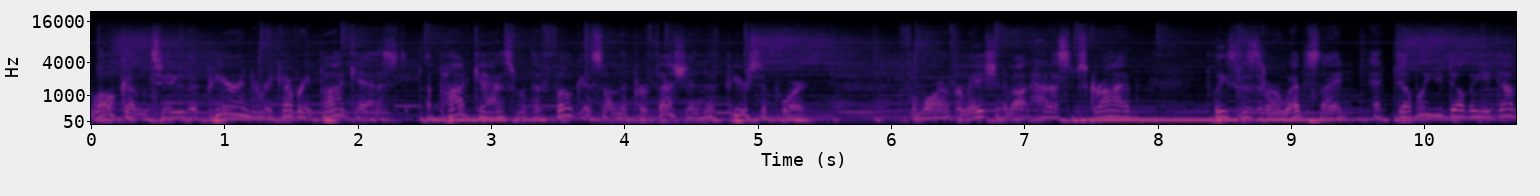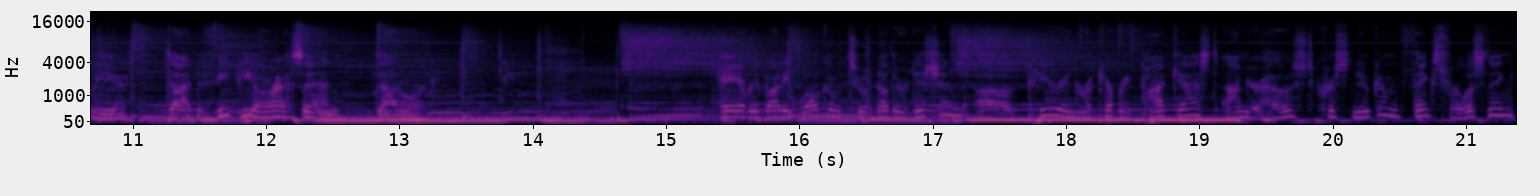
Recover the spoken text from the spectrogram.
Welcome to the Peer into Recovery Podcast, a podcast with a focus on the profession of peer support. For more information about how to subscribe, please visit our website at www.vprsn.org. Hey, everybody, welcome to another edition of Peer into Recovery Podcast. I'm your host, Chris Newcomb. Thanks for listening.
